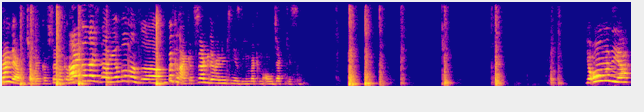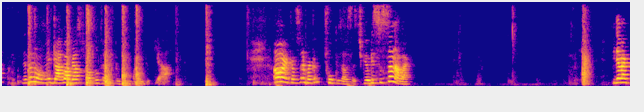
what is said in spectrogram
Ben de yapacağım arkadaşlar. Bakalım. Arkadaşlar yapamadım. Bakın arkadaşlar bir de benimkini yazayım. Bakın olacak kesin. Ya olmadı ya. Neden olmuyor? Galiba biraz fazla tarif köpüğü koyduk ya. Ama arkadaşlar bakın çok güzel ses çıkıyor. Bir sussana bak. Bir de bak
